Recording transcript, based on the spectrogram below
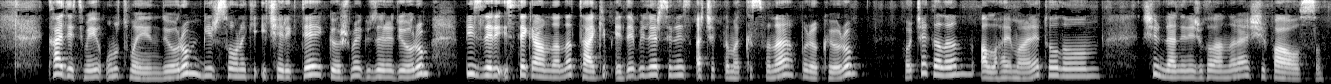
kaydetmeyi unutmayın diyorum ediyorum. Bir sonraki içerikte görüşmek üzere diyorum. Bizleri Instagram'dan da takip edebilirsiniz. Açıklama kısmına bırakıyorum. Hoşçakalın. Allah'a emanet olun. Şimdiden deneyecek olanlara şifa olsun.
